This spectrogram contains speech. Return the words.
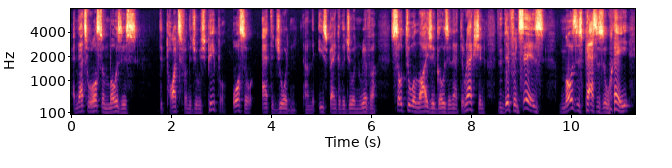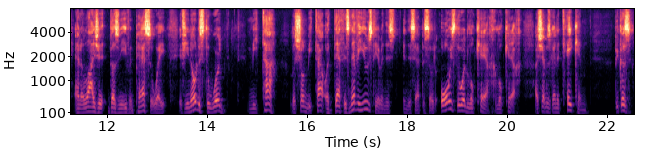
and that's where also Moses departs from the Jewish people, also at the Jordan, on the east bank of the Jordan River. So too Elijah goes in that direction. The difference is Moses passes away, and Elijah doesn't even pass away. If you notice the word mitah, lashon mitah, or death, is never used here in this in this episode. Always the word lokech, lokech. Hashem is going to take him, because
